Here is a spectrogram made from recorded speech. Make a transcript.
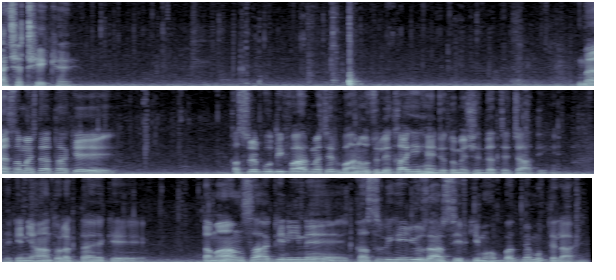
अच्छा ठीक है। मैं समझता था कि कसर पुतिफार में सिर्फ़ बानो जुलेखा ही हैं जो तुम्हें शिद्दत से चाहती हैं। लेकिन यहाँ तो लगता है कि तमाम साकिनी ने कसर ही युजार सीफ की मोहब्बत में मुब्तला है।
